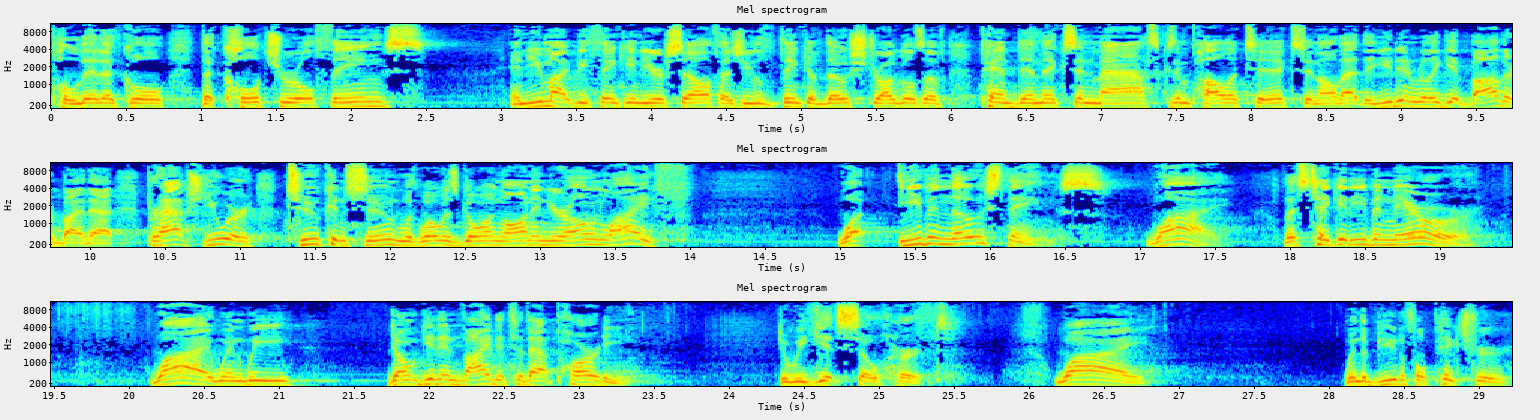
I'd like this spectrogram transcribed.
political, the cultural things. And you might be thinking to yourself as you think of those struggles of pandemics and masks and politics and all that, that you didn't really get bothered by that. Perhaps you were too consumed with what was going on in your own life. What, even those things. Why? Let's take it even narrower. Why, when we don't get invited to that party, do we get so hurt? Why, when the beautiful picture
